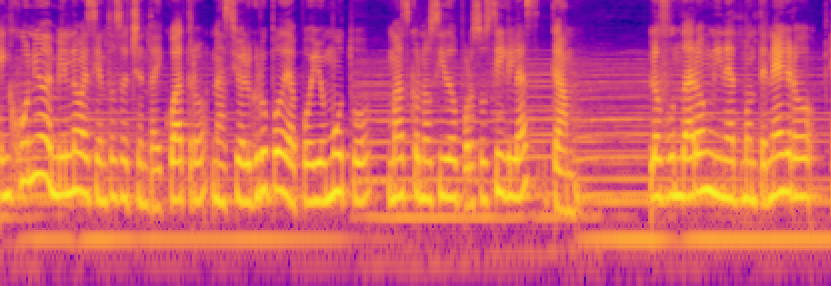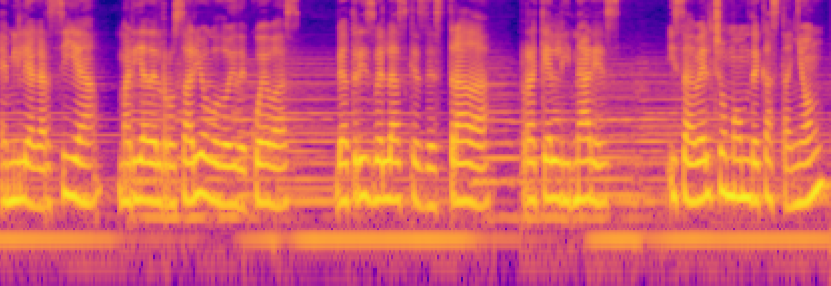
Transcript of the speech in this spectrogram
En junio de 1984 nació el Grupo de Apoyo Mutuo, más conocido por sus siglas, GAM. Lo fundaron Ninette Montenegro, Emilia García, María del Rosario Godoy de Cuevas, Beatriz Velázquez de Estrada, Raquel Linares, Isabel Chomón de Castañón,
